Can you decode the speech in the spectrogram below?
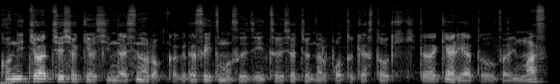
こんにちは。中小企業診断士の六角です。いつも数字に通所長になるポッドキャストをお聞きいただきありがとうございます。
